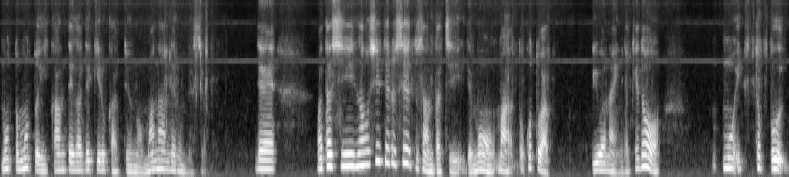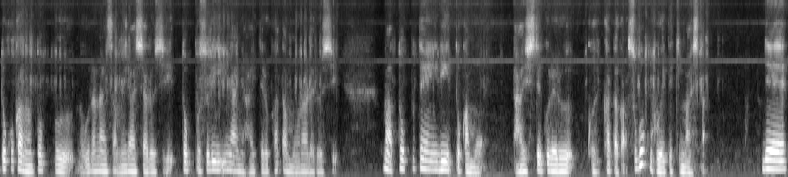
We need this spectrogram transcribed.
もっともっといい鑑定ができるかっていうのを学んでるんですよ。で、私が教えてる生徒さんたちでも、まあ、どことは言わないんだけど、もうトップ、どこかのトップの占い師さんもいらっしゃるし、トップ3以内に入ってる方もおられるし、まあトップ10入りとかも愛してくれる方がすごく増えてきました。で、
